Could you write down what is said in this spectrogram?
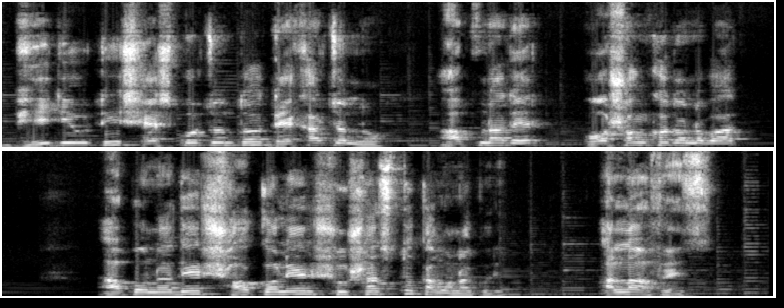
ভিডিওটি শেষ পর্যন্ত দেখার জন্য আপনাদের অসংখ্য ধন্যবাদ। আপনাদের সকলের সুস্বাস্থ্য কামনা করি। আল্লাহ হাফেজ।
